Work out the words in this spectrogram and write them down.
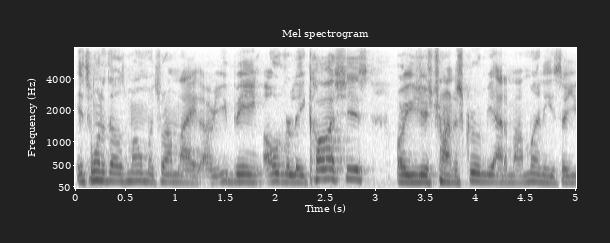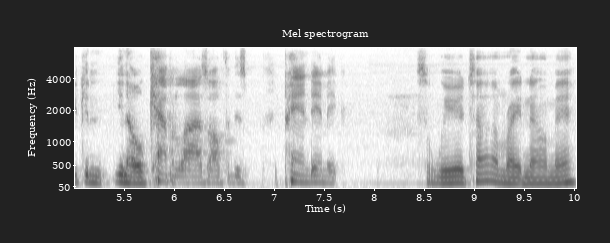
it's one of those moments where I'm like, are you being overly cautious, or are you just trying to screw me out of my money so you can you know capitalize off of this pandemic? It's a weird time right now, man.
